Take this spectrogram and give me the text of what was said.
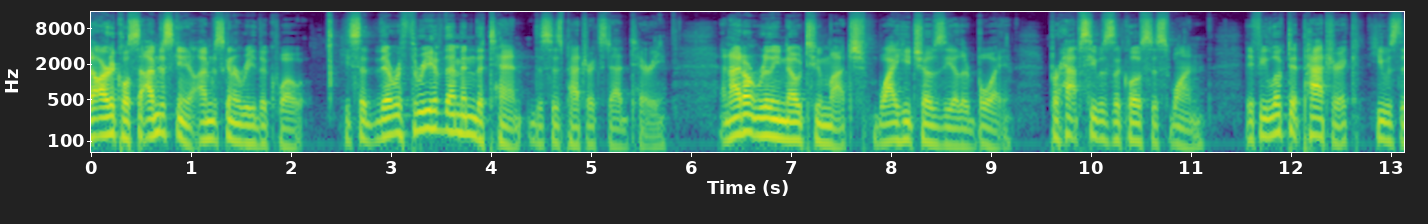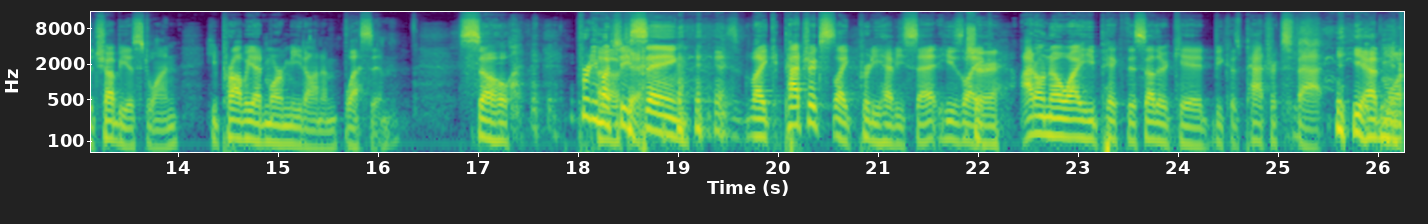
The article said, I'm just gonna I'm just gonna read the quote. He said, There were three of them in the tent. This is Patrick's dad, Terry. And I don't really know too much why he chose the other boy. Perhaps he was the closest one. If he looked at Patrick, he was the chubbiest one. He probably had more meat on him, bless him. So, pretty much he's Okay. saying, like, Patrick's like pretty heavy set. He's like, Sure. I don't know why he picked this other kid because Patrick's fat. He had more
